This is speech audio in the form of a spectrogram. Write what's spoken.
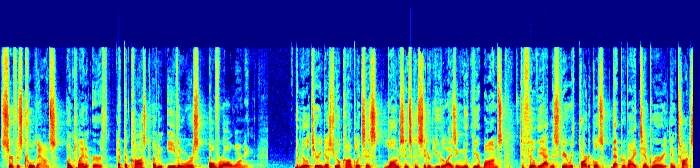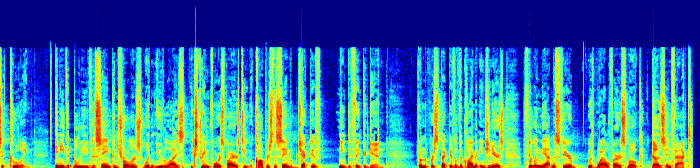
surface cooldowns on planet Earth at the cost of an even worse overall warming. The military industrial complex has long since considered utilizing nuclear bombs to fill the atmosphere with particles that provide temporary and toxic cooling. Any that believe the same controllers wouldn't utilize extreme forest fires to accomplish the same objective need to think again. From the perspective of the climate engineers, filling the atmosphere with wildfire smoke does, in fact,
